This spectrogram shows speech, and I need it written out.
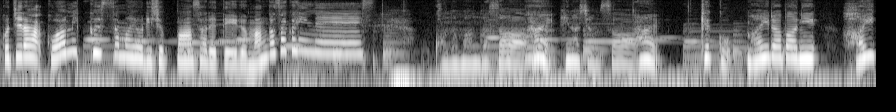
こちらコアミックス様より出版されている漫画作品ですこの漫画さ、はい。ひなちゃんさ、はい。結構マイラバに入っ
